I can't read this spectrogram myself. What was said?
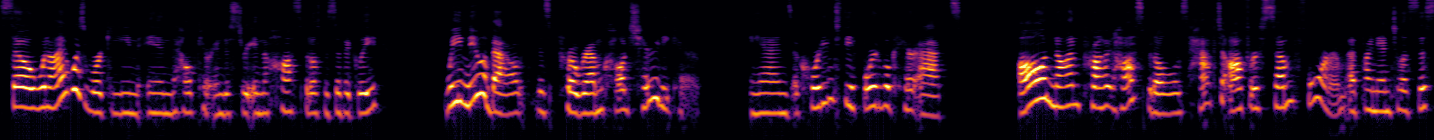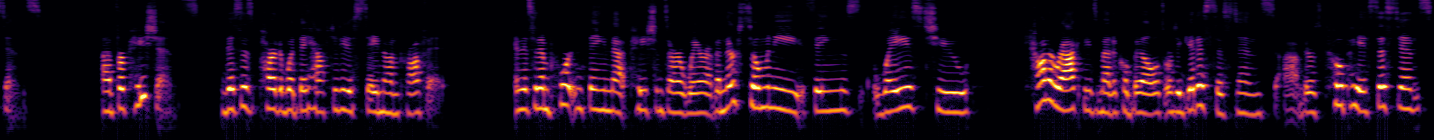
So, when I was working in the healthcare industry, in the hospital specifically, we knew about this program called Charity Care. And according to the Affordable Care Act, all nonprofit hospitals have to offer some form of financial assistance uh, for patients. This is part of what they have to do to stay nonprofit. And it's an important thing that patients are aware of. And there's so many things, ways to counteract these medical bills or to get assistance. Um, there's copay assistance,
